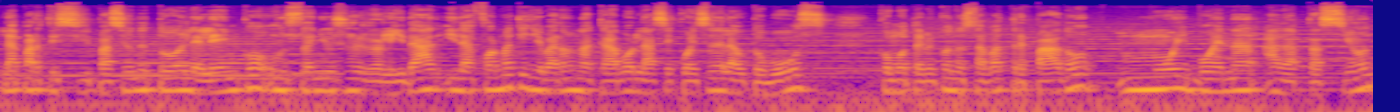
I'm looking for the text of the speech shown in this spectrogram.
la participación de todo el elenco, un sueño hecho realidad y la forma que llevaron a cabo la secuencia del autobús, como también cuando estaba trepado, muy buena adaptación,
